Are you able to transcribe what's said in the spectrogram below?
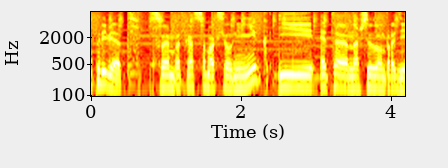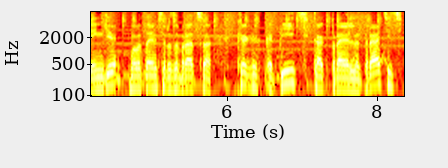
привет! С вами подкаст «Собак сел дневник», и это наш сезон про деньги. Мы пытаемся разобраться, как их копить, как правильно тратить,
